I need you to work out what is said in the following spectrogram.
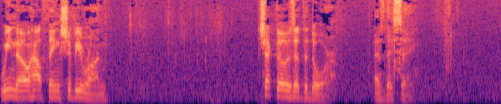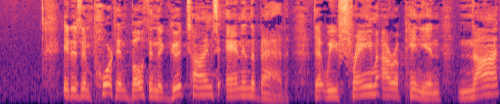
we know how things should be run. Check those at the door, as they say. It is important, both in the good times and in the bad, that we frame our opinion not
